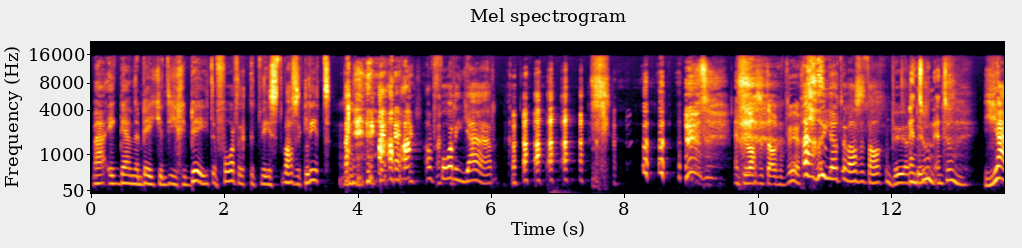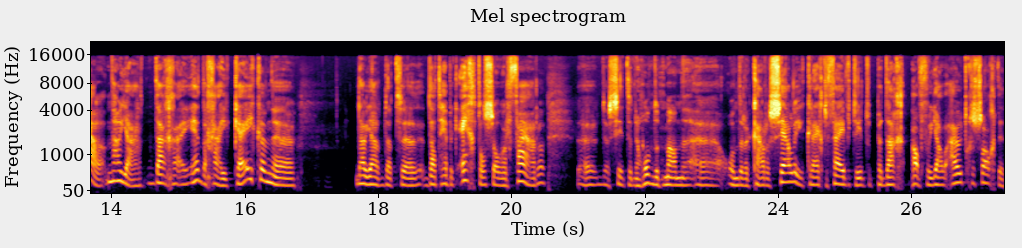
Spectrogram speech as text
Maar ik ben een beetje een digibeet. En voordat ik het wist, was ik lid. voor een jaar. en toen was het al gebeurd. Oh, ja, toen was het al gebeurd. En dus- toen, en toen? Ja, nou ja, dan ga je, hè, dan ga je kijken. Uh, nou ja, dat, uh, dat heb ik echt al zo ervaren. Er zitten honderd man uh, onder een carousel. Je krijgt er 25 per dag af voor jou uitgezocht. En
